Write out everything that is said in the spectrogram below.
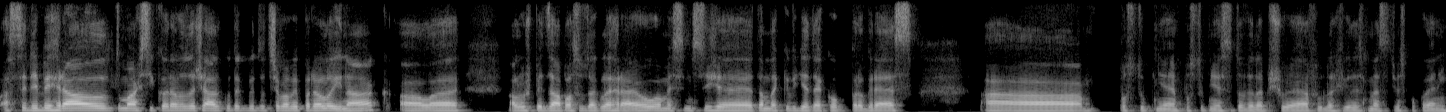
asi kdyby hrál Tomáš Sikora v začátku, tak by to třeba vypadalo jinak, ale, ale už pět zápasů takhle hrajou a myslím si, že tam taky vidět jako progres a postupně, postupně se to vylepšuje a v tuhle chvíli jsme s tím spokojení.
